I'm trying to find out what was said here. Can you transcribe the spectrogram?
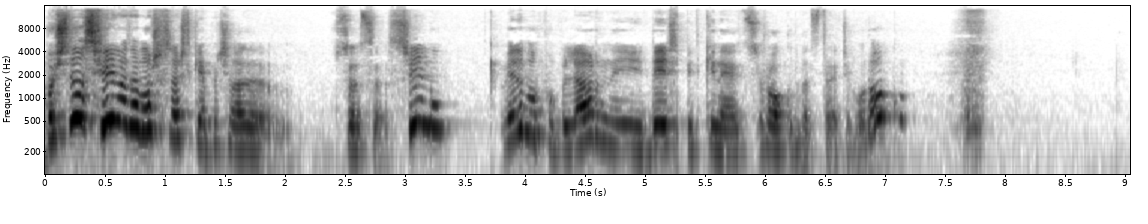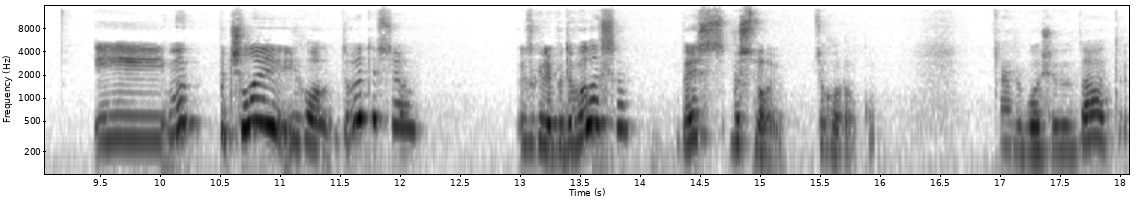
Почну з фільму, тому що все ж таки я почала все це з фільму. Він був популярний десь під кінець року 23-го року. І ми почали його дивитися. Взагалі подивилися десь весною цього року. А це було ще додати.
